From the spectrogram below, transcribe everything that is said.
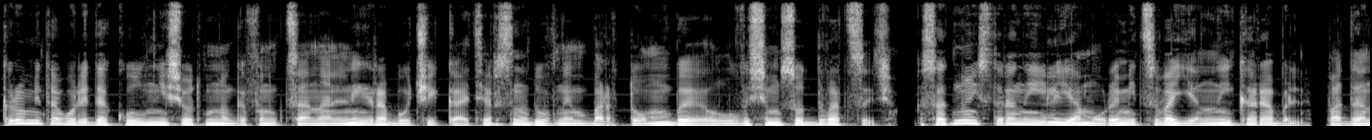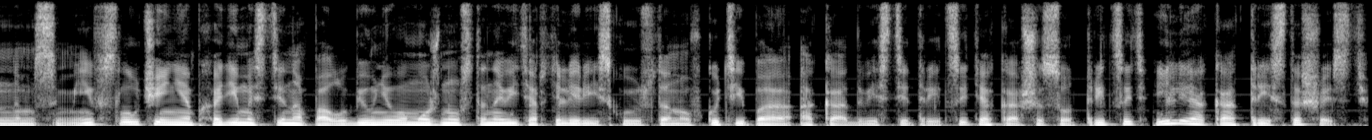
Кроме того, ледокол несет многофункциональный рабочий катер с надувным бортом БЛ-820. С одной стороны, Илья Муромец – военный корабль. По данным СМИ, в случае необходимости на палубе у него можно установить артиллерийскую установку типа АК-230, АК-630 или АК-306.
